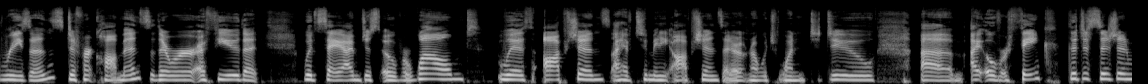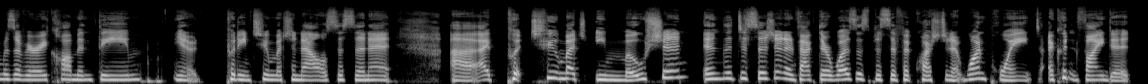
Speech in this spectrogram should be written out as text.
reasons, different comments. There were a few that would say, I'm just overwhelmed with options. I have too many options. I don't know which one to do. Um, I overthink the decision was a very common theme, you know, putting too much analysis in it. Uh, I put too much emotion in the decision. In fact, there was a specific question at one point. I couldn't find it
